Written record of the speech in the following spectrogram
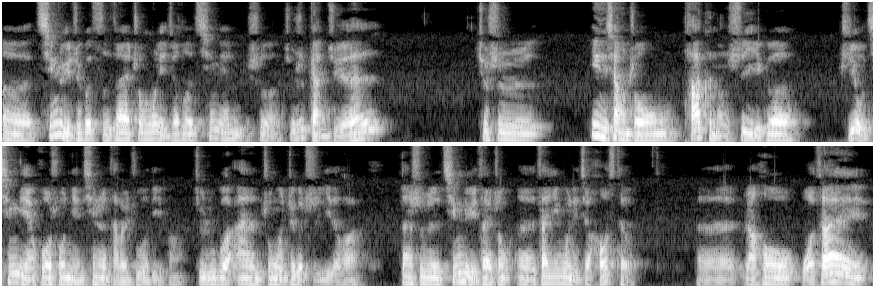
呃，青旅这个词在中文里叫做青年旅社，就是感觉就是。印象中，它可能是一个只有青年或者说年轻人才会住的地方。就如果按中文这个直译的话，但是青旅在中呃在英文里叫 hostel，呃，然后我在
